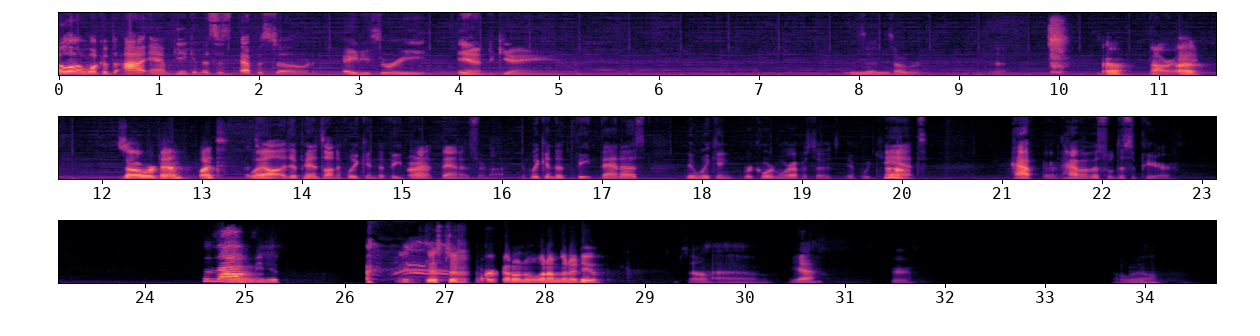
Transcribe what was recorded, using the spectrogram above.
Hello and welcome to I Am Geek, and this is episode 83 Endgame. That's it, it's over. Oh, Not really. Uh, so we're done? What? That's well, it depends on if we can defeat All right. Than- Thanos or not. If we can defeat Thanos, then we can record more episodes. If we Oh. can't, half half of us will disappear. So that Well, I mean, if, if this doesn't work, I don't know what I'm gonna do. So Um, yeah, true. Oh well.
